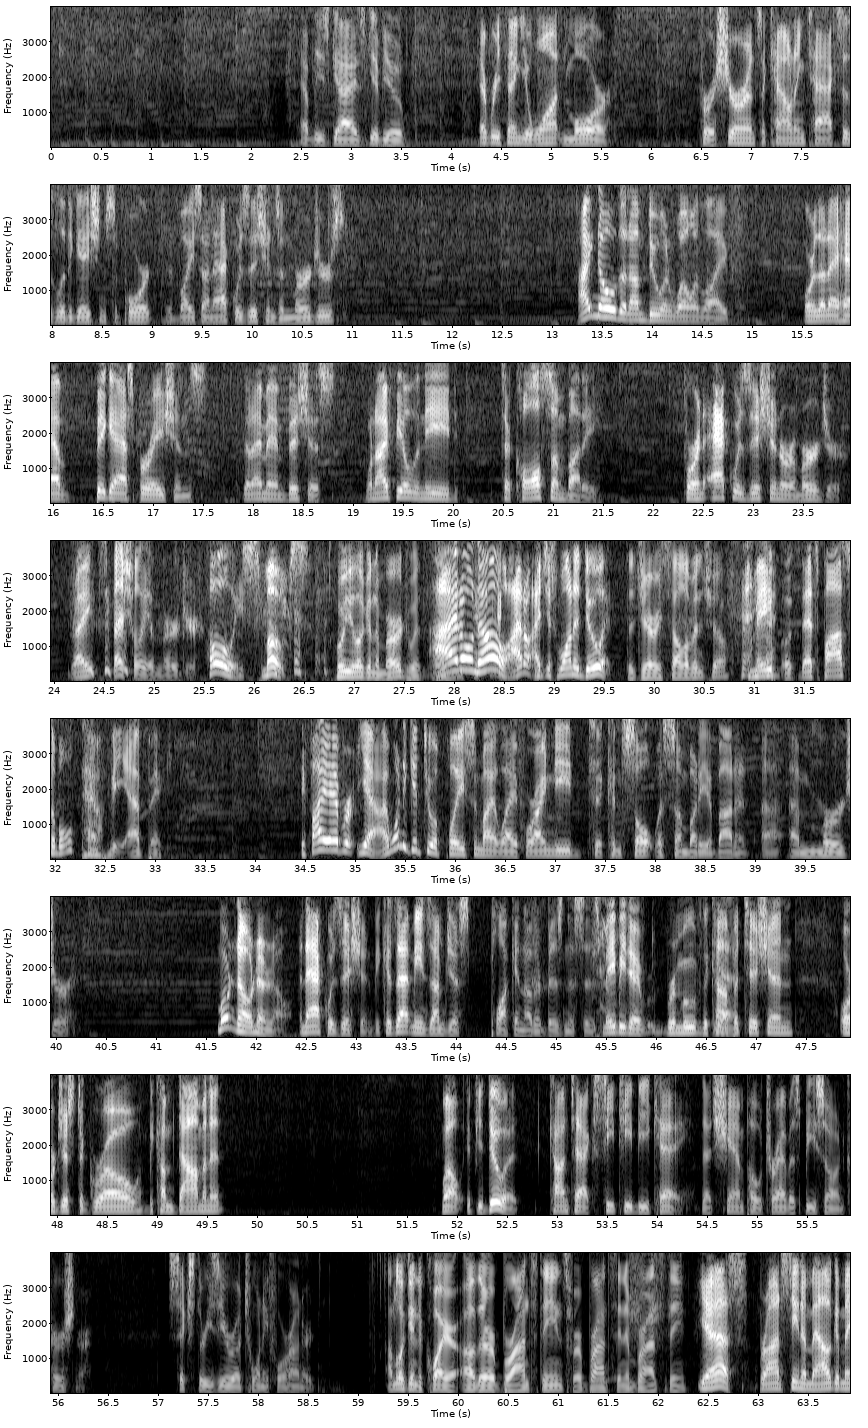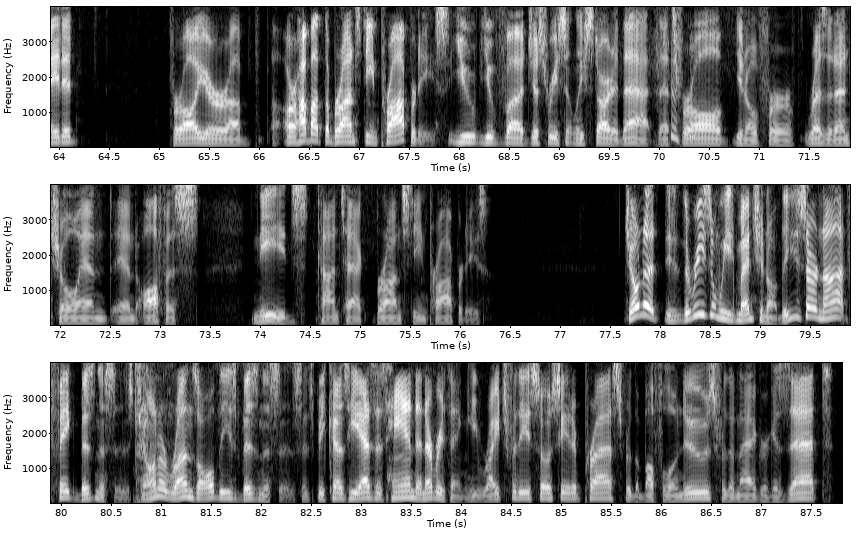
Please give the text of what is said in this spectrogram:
have these guys give you everything you want and more for assurance, accounting, taxes, litigation support, advice on acquisitions and mergers. I know that I'm doing well in life or that I have big aspirations, that I'm ambitious when I feel the need to call somebody for an acquisition or a merger, right? Especially a merger. Holy smokes. Who are you looking to merge with? Tim? I don't know. I don't I just want to do it. The Jerry Sullivan Show? Maybe that's possible. That would be epic. If I ever, yeah, I want to get to a place in my life where I need to consult with somebody about an, uh, a merger. More, no, no, no, an acquisition because that means I'm just plucking other businesses, maybe to remove the competition or just to grow, become dominant. Well, if you do it, contact CTBK. That's Chiampou Travis and Kershner. 630-2400. I'm looking to acquire other Bronsteins for Bronstein and Bronstein. Yes, Bronstein Amalgamated. for all your, uh, or how about the Bronstein properties? You you've uh, just recently started that. That's for all you know for residential and and office needs. Contact Bronstein Properties. Jonah, the reason we mention all these are not fake businesses. Jonah runs all these businesses. It's because he has his hand in everything. He writes for the Associated Press, for the Buffalo News, for the Niagara Gazette.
